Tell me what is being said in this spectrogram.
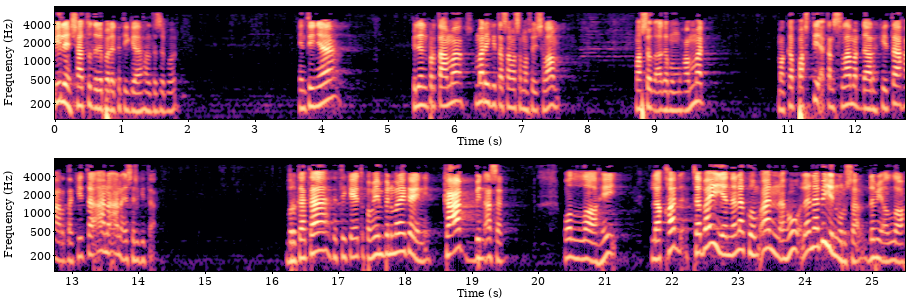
Pilih satu daripada ketiga hal tersebut. Intinya Pilihan pertama, mari kita sama-sama masuk Islam. Masuk agama Muhammad. Maka pasti akan selamat darah kita, harta kita, anak-anak istri kita. Berkata ketika itu pemimpin mereka ini, Ka'ab bin Asad. Wallahi, laqad tabayyana lakum annahu lanabiyyun mursal. Demi Allah,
